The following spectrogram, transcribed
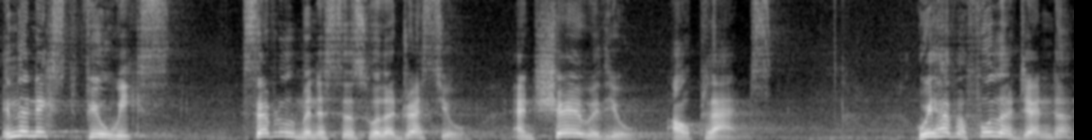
In the next few weeks, several ministers will address you and share with you our plans. We have a full agenda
